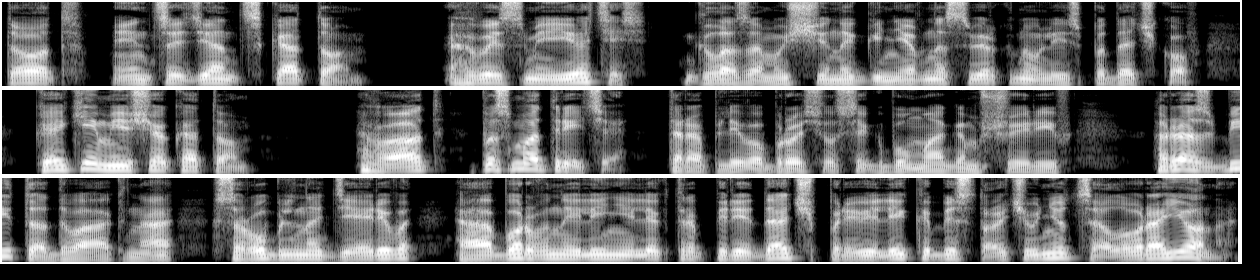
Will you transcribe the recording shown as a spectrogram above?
«Тот инцидент с котом. Вы смеетесь?» Глаза мужчины гневно сверкнули из-под очков. «Каким еще котом?» «Вот, посмотрите», — торопливо бросился к бумагам шериф. «Разбито два окна, срублено дерево, а оборванные линии электропередач привели к обесточиванию целого района».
